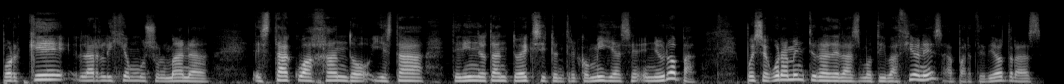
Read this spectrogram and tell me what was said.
¿por qué la religión musulmana está cuajando y está teniendo tanto éxito, entre comillas, en, Europa? Pues seguramente una de las motivaciones, aparte de otras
